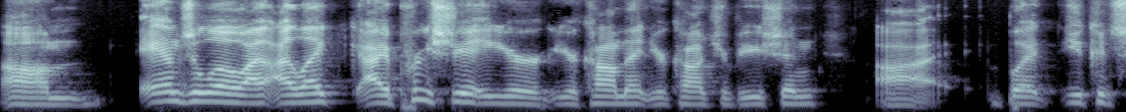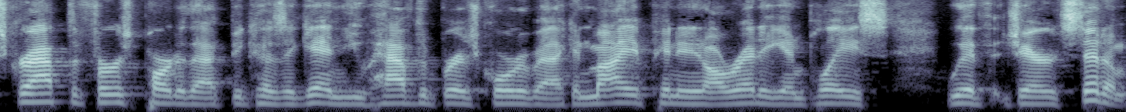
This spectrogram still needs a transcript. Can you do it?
Um, Angelo, I, I like, I appreciate your your comment, your contribution. Uh, but you could scrap the first part of that because again, you have the bridge quarterback, in my opinion, already in place with Jarrett Stidham.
